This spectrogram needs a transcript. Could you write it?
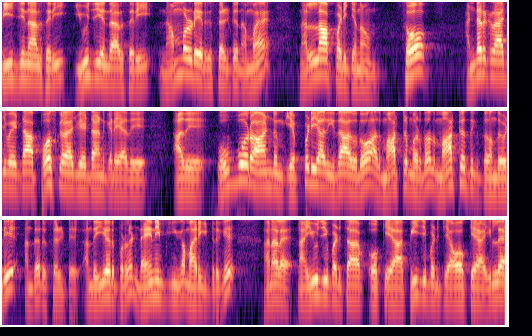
பிஜினாலும் சரி யூஜி என்றாலும் சரி நம்மளுடைய ரிசல்ட்டு நம்ம நல்லா படிக்கணும். ஸோ அண்டர் கிராஜுவேட்டா போஸ்ட் கிராஜுவேட்டான்னு கிடையாது. அது ஒவ்வொரு ஆண்டும் எப்படி அது இதாகுதோ அது மாற்றம் வருதோ அது மாற்றத்துக்கு தகுந்தபடி அந்த ரிசல்ட்டு அந்த இயர் பிறகு டைனமிக்காக மாறிக்கிட்டு இருக்குது அதனால் நான் யூஜி படித்தா ஓகேயா பிஜி படித்தா ஓகேயா இல்லை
